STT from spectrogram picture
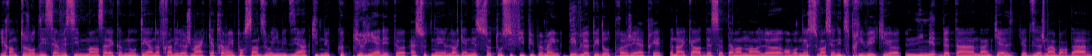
ils rendent toujours des services immenses à la communauté en offrant des logements à 80% du loyer médian qui ne coûtent plus rien à l'État à soutenir. L'organisme s'autosuffit puis peut même développer d'autres projets après. Là, dans le cadre de cet amendement-là, on va venir subventionner du privé qui a une limite de temps dans lequel il y a du logement abordable.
